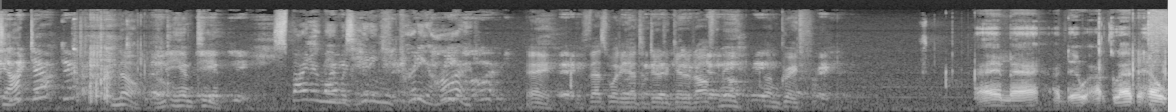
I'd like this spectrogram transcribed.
doctor? No, an EMT. Spider-Man was hitting you pretty hard. Hey, if that's what he had to do to get it off me, I'm grateful. Hey man, I did. I'm glad to help.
